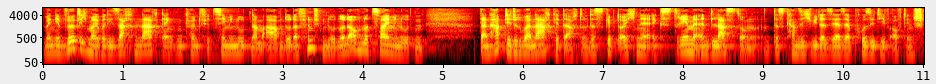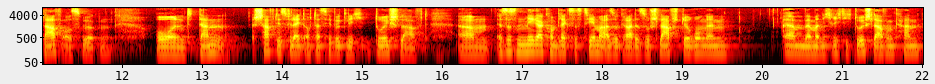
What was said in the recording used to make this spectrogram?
wenn ihr wirklich mal über die Sachen nachdenken könnt für zehn Minuten am Abend oder fünf Minuten oder auch nur zwei Minuten, dann habt ihr darüber nachgedacht und das gibt euch eine extreme Entlastung. Das kann sich wieder sehr, sehr positiv auf den Schlaf auswirken. Und dann schafft ihr es vielleicht auch, dass ihr wirklich durchschlaft. Ähm, es ist ein mega komplexes Thema, also gerade so Schlafstörungen, ähm, wenn man nicht richtig durchschlafen kann.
